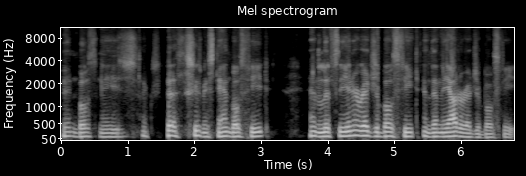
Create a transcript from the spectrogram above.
Bend both knees, excuse me, stand both feet and lift the inner edge of both feet and then the outer edge of both feet.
